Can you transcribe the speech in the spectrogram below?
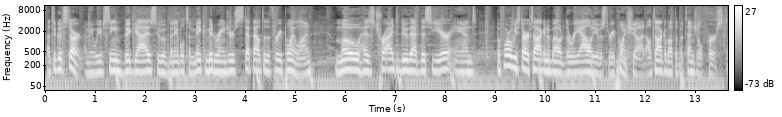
that's a good start. I mean, we've seen big guys who have been able to make mid rangers step out to the three point line. Mo has tried to do that this year, and before we start talking about the reality of his three point shot, I'll talk about the potential first.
